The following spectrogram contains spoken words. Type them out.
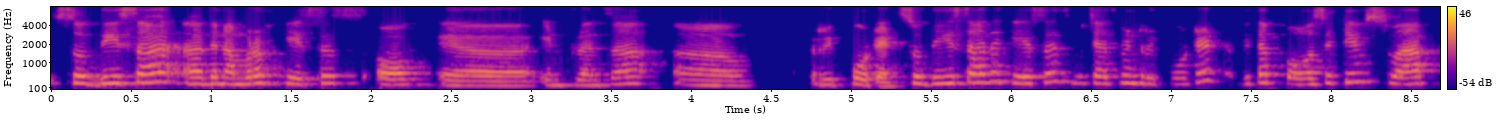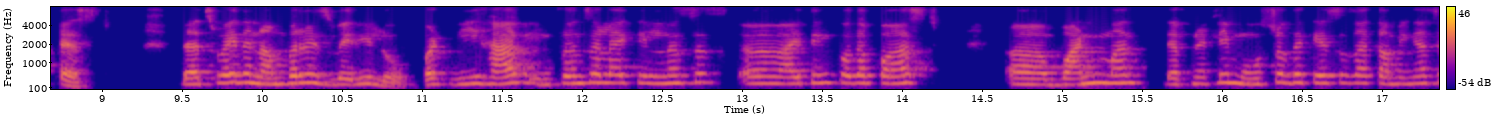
So these are uh, the number of cases of uh, influenza uh, reported. So these are the cases which has been reported with a positive swab test that's why the number is very low. But we have influenza-like illnesses, uh, I think for the past uh, one month, definitely most of the cases are coming as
